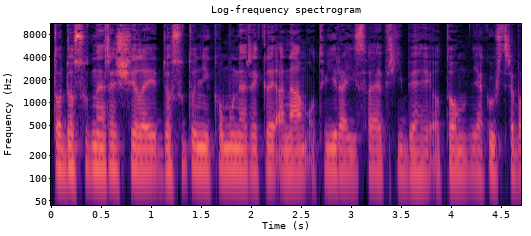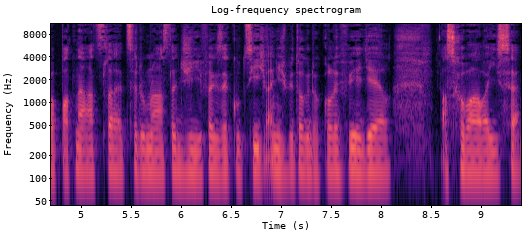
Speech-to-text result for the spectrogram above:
to dosud neřešili, dosud to nikomu neřekli a nám otvírají své příběhy o tom, jak už třeba 15 let, 17 let žijí v exekucích, aniž by to kdokoliv věděl a schovávají se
